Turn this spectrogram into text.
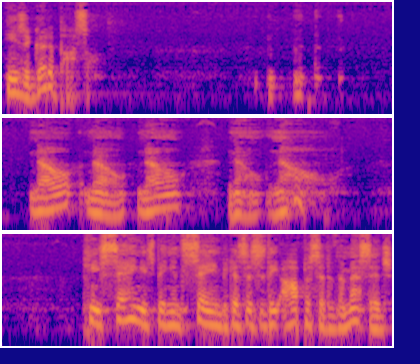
He's a good apostle. No, no, no, no, no. He's saying he's being insane because this is the opposite of the message.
